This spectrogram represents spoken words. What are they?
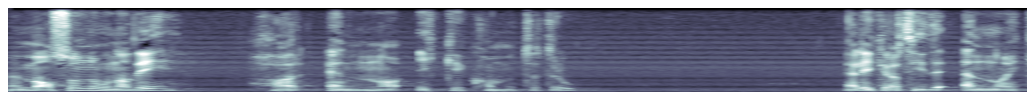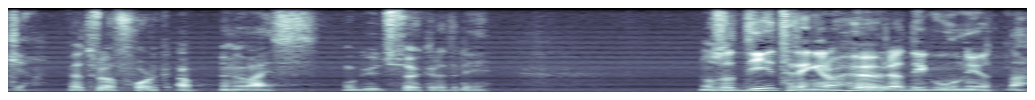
Men også noen av de har ennå ikke kommet til tro. Jeg liker å si det ennå ikke, for jeg tror at folk er underveis, og Gud søker etter de. Men også de trenger å høre de gode nyhetene.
